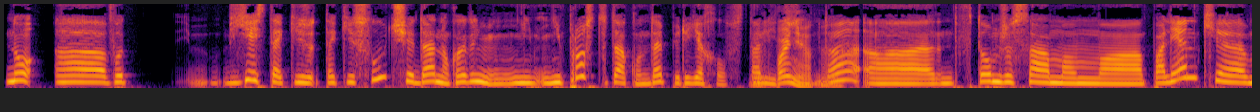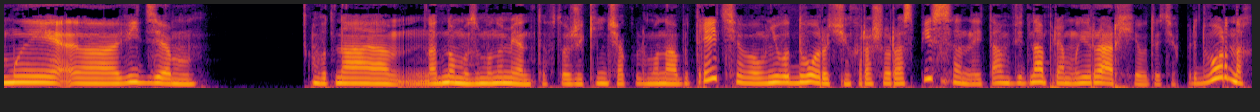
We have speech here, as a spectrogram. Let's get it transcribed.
Ну, э, вот есть такие, такие случаи, да, но когда не, не просто так он, да, переехал в ну, столицу, ну, понятно. да, а, в том же самом а, Поленке мы а, видим вот на одном из монументов, тоже Кинчак Ульмунаба третьего, у него двор очень хорошо расписан, и там видна прям иерархия вот этих придворных,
